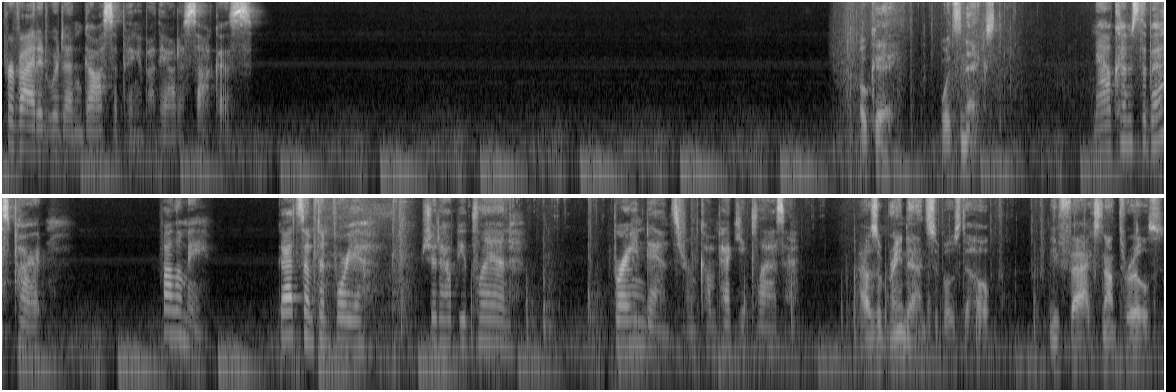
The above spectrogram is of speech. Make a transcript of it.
Provided we're done gossiping about the Arasakas. Okay, what's next? Now comes the best part. Follow me. Got something for you. Should help you plan. Brain dance from Konpeki Plaza. How's a brain dance supposed to help? Need facts, not thrills.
